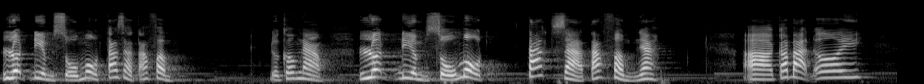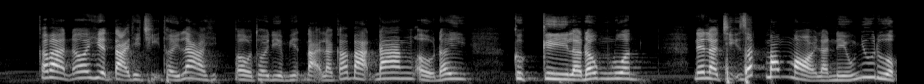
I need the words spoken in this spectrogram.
luận điểm số 1 tác giả tác phẩm được không nào? Luận điểm số 1 Tác giả tác phẩm nha. À, Các bạn ơi Các bạn ơi hiện tại thì chị thấy là Ở thời điểm hiện tại là các bạn đang ở đây Cực kỳ là đông luôn. Nên là chị rất mong mỏi là nếu như được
